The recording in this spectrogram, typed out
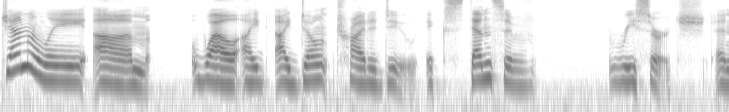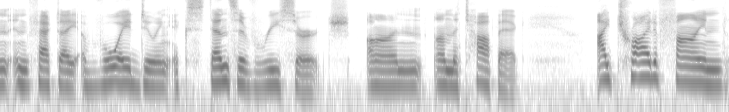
Generally, um, while I, I don't try to do extensive research, and in fact, I avoid doing extensive research on on the topic. I try to find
